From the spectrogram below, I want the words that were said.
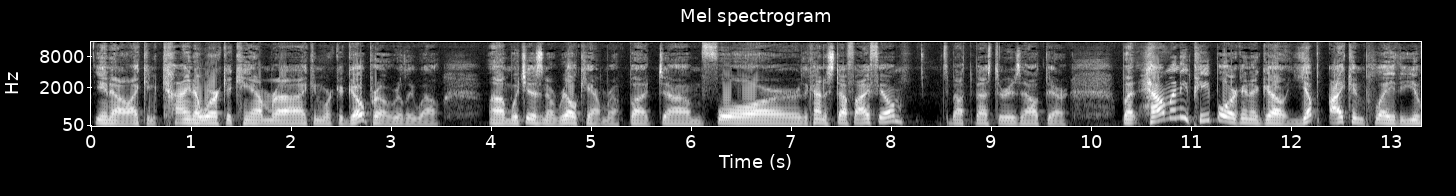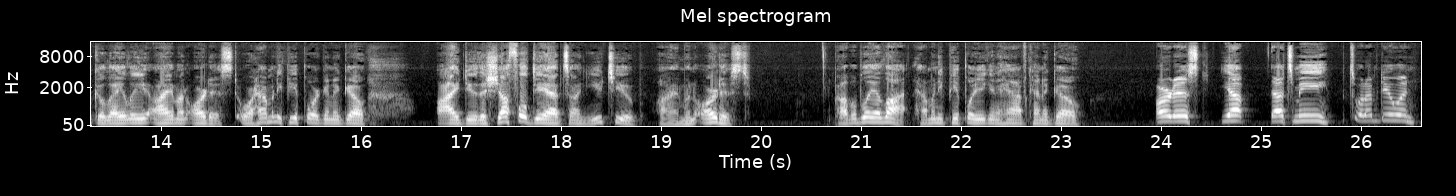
You know, I can kind of work a camera, I can work a GoPro really well um, which isn't a real camera, but um, for the kind of stuff I film, it's about the best there is out there. But how many people are going to go, yep, I can play the ukulele, I am an artist? Or how many people are going to go, I do the shuffle dance on YouTube, I'm an artist? Probably a lot. How many people are you going to have kind of go, artist, yep, that's me, that's what I'm doing?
